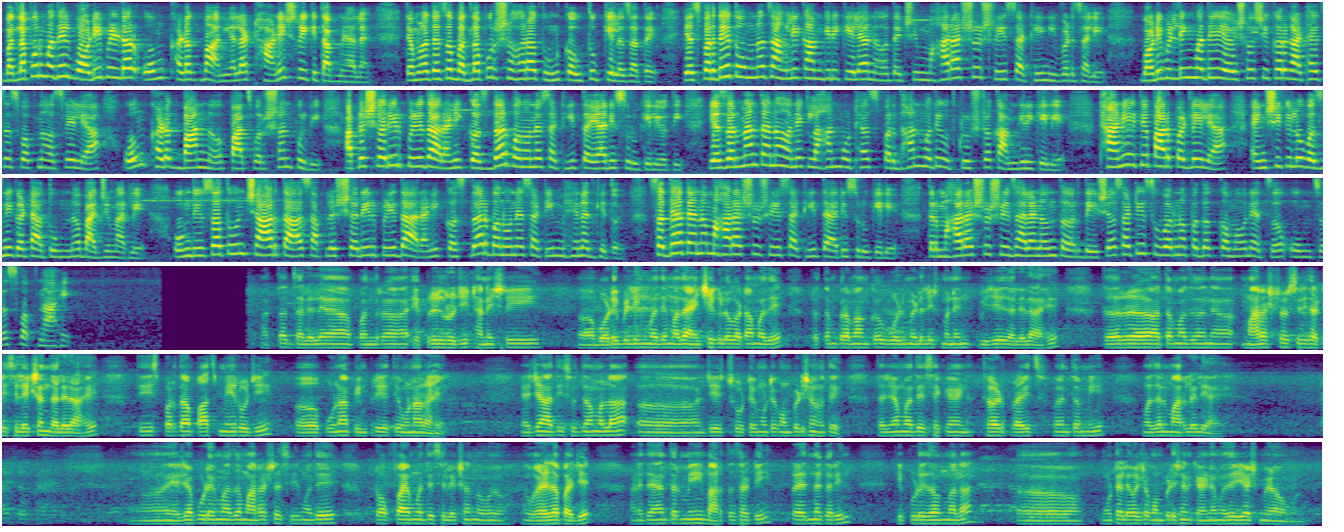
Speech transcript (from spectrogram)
बदलापूरमधील body builder ओम खडकबान याला ठाणे श्री किताब मिळालाय. त्यामुळे त्याचं बदलापूर शहरातून कौतुक केलं जात आहे या स्पर्धेत ओमनं चांगली कामगिरी केल्यानं त्याची महाराष्ट्र श्रीसाठी निवड झाली. बॉडी बिल्डिंगमध्ये यशोशिखर गाठायचं स्वप्न असलेल्या ओम खडकबाननं पाच वर्षांपूर्वी आपलं शरीर पिळदार आणि कसदार बनवण्यासाठी तयारी सुरू केली होती. या दरम्यान त्यानं अनेक लहान मोठ्या स्पर्धांमध्ये उत्कृष्ट कामगिरी केली आहे ठाणे येथे पार पडलेल्या ऐंशी किलो वजनी गटात ओमनं बाजी मारली ओम दिवसातून चार तास आपलं शरीर पिळदार आणि कसदार बनवण्यासाठी मेहनत घेतोय. सध्या त्यानं महाराष्ट्र श्रीसाठी तयारी सुरू केली आहे. तर महाराष्ट्र श्री झाल्यानंतर देशासाठी सुवर्ण पदक कमवण्याचं ओमचं स्वप्न आहे. आत्ताच झालेल्या पंधरा एप्रिल रोजी ठाणेश्री बॉडी बिल्डिंगमध्ये माझा ऐंशी किलो गटामध्ये प्रथम क्रमांक गोल्ड मेडलिस्ट म्हणून विजय झालेला आहे. तर आता माझं महाराष्ट्र श्रीसाठी सिलेक्शन झालेलं आहे. ती स्पर्धा पाच मे रोजी पुणा पिंपरी येथे होणार आहे. याच्या आधीसुद्धा मला जे छोटे मोठे कॉम्पिटिशन होते त्याच्यामध्ये सेकंड थर्ड प्राईजपर्यंत मी मजल मारलेली आहे. ह्याच्यापुढे माझं महाराष्ट्र सीमध्ये टॉप फायमध्ये सिलेक्शन हो व्हायला पाहिजे आणि त्यानंतर मी भारतासाठी प्रयत्न करीन की पुढे जाऊन मला मोठ्या लेवलच्या कॉम्पिटिशन खेळण्यामध्ये यश मिळावं म्हणून.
